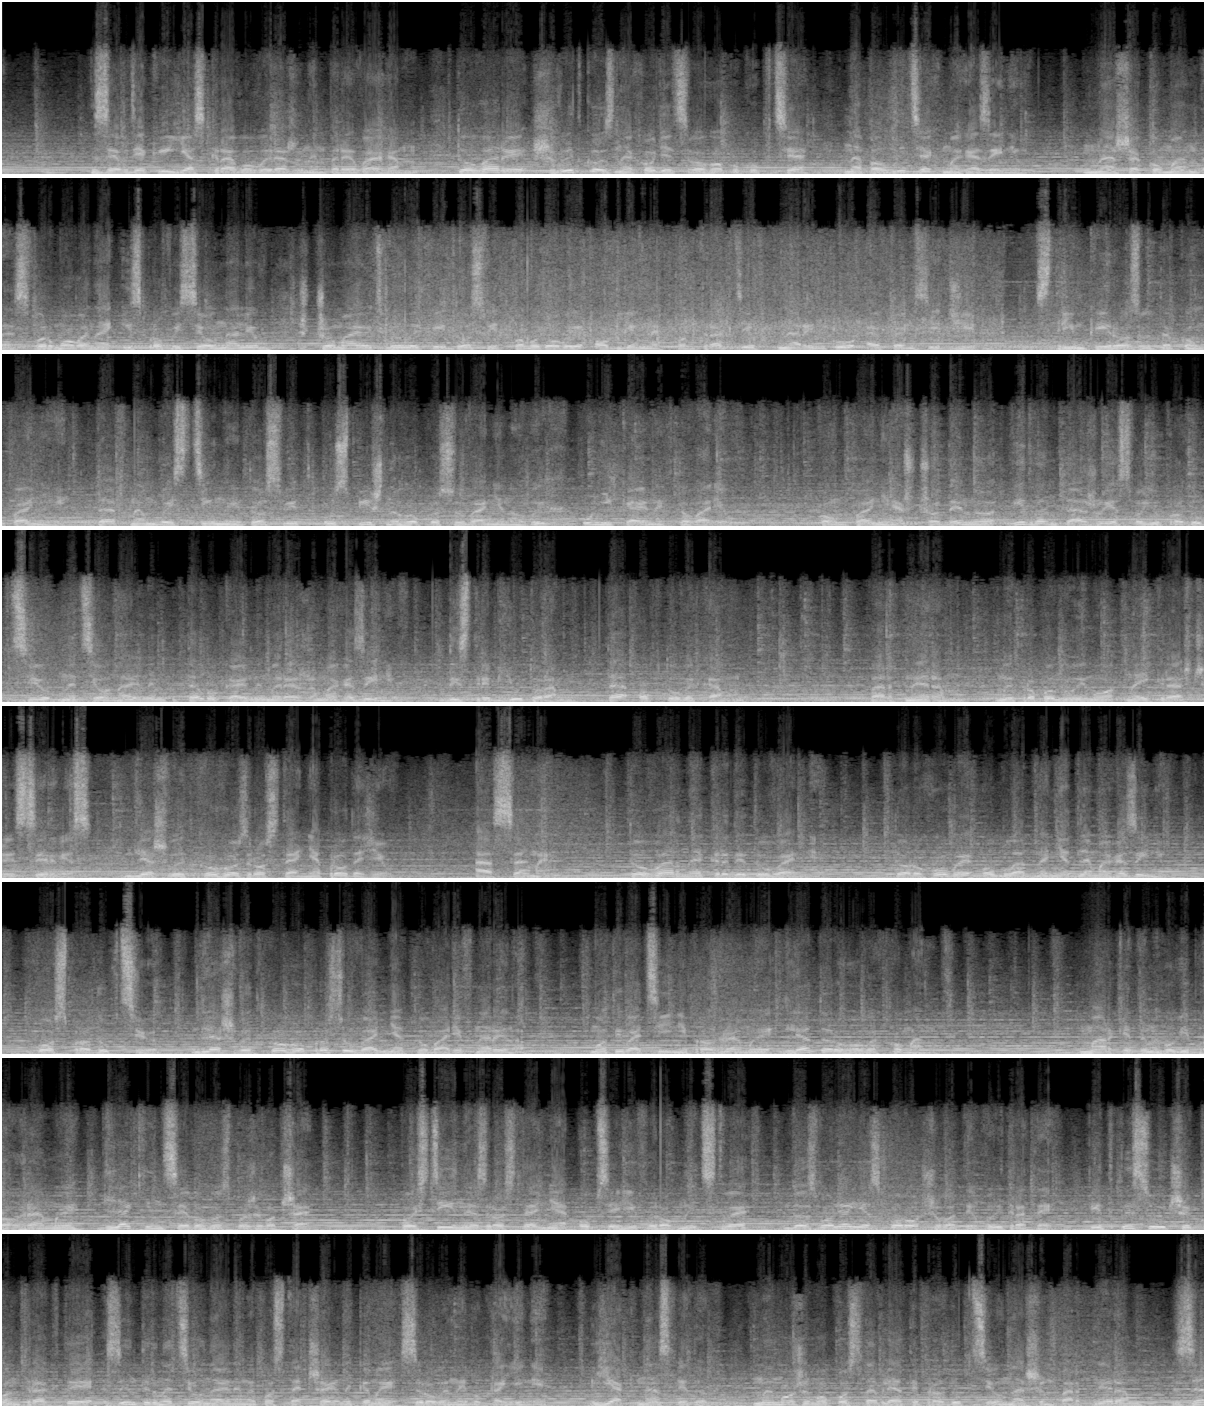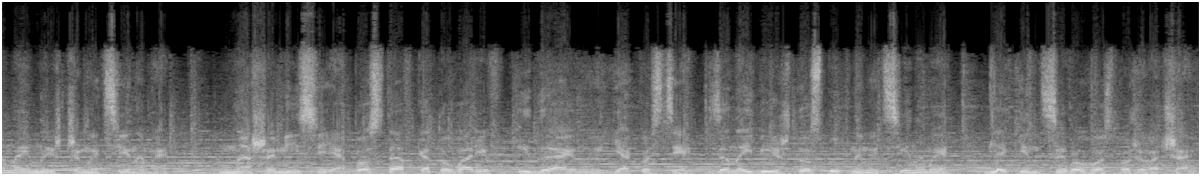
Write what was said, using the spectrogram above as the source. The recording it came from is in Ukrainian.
Завдяки яскраво вираженим перевагам товари швидко знаходять свого покупця на полицях магазинів. Наша команда сформована із професіоналів, що мають великий досвід побудови об'ємних контрактів на ринку FMCG. Стрімкий розвиток компанії дав нам безцінний досвід успішного просування нових унікальних товарів. Компанія щоденно відвантажує свою продукцію національним та локальним мережам магазинів, дистриб'юторам та оптовикам. Партнерам ми пропонуємо найкращий сервіс для швидкого зростання продажів, а саме товарне кредитування, торгове обладнання для магазинів, постпродукцію для швидкого просування товарів на ринок, мотиваційні програми для торгових команд маркетингові програми для кінцевого споживача. Постійне зростання обсягів виробництва дозволяє скорочувати витрати, підписуючи контракти з інтернаціональними постачальниками сировини в Україні. Як наслідок, ми можемо поставляти продукцію нашим партнерам за найнижчими цінами. Наша місія поставка товарів ідеальної якості за найбільш доступними цінами для кінцевого споживача.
